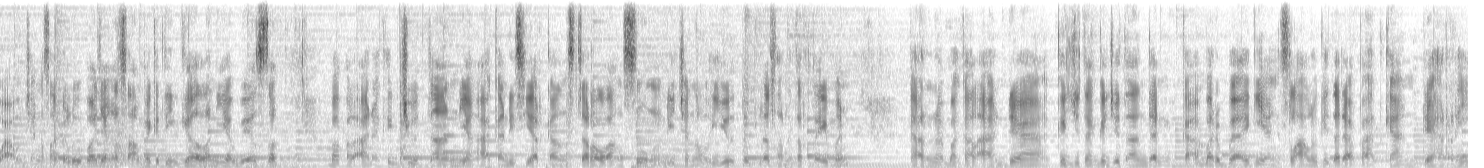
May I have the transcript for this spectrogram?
Wow, jangan sampai lupa, jangan sampai ketinggalan ya Besok. Bakal ada kejutan yang akan disiarkan secara langsung di channel Youtube Leslar Entertainment karena bakal ada kejutan-kejutan dan kabar baik yang selalu kita dapatkan dari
